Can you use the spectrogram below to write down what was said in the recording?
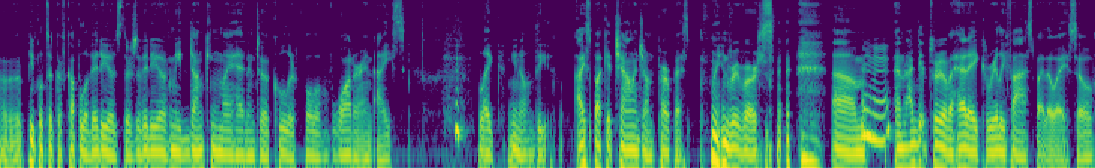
Uh, people took a couple of videos. There's a video of me dunking my head into a cooler full of water and ice, like you know the ice bucket challenge on purpose in reverse. um, mm-hmm. And I get rid of a headache really fast, by the way. So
